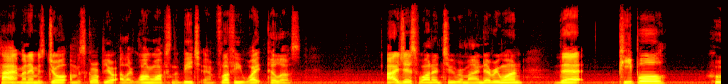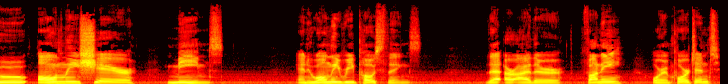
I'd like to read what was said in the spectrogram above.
Hi, my name is Joel. I'm a Scorpio. I like long walks on the beach and fluffy white pillows. I just wanted to remind everyone that people who only share memes and who only repost things that are either funny or important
